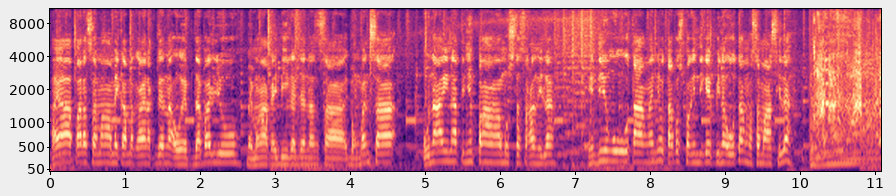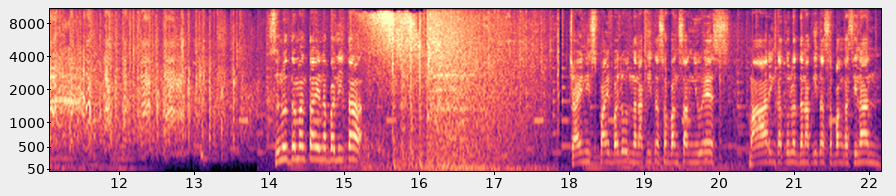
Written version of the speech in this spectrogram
Kaya para sa mga may kamag-anak dyan na OFW, may mga kaibigan dyan na sa ibang bansa, unahin natin yung pangangamusta sa kanila. Hindi yung uutangan nyo tapos pag hindi kayo pinautang, masama sila. Sunod naman tayo na balita. Chinese spy balloon na nakita sa bansang US, maaring katulad na nakita sa Pangasinan.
